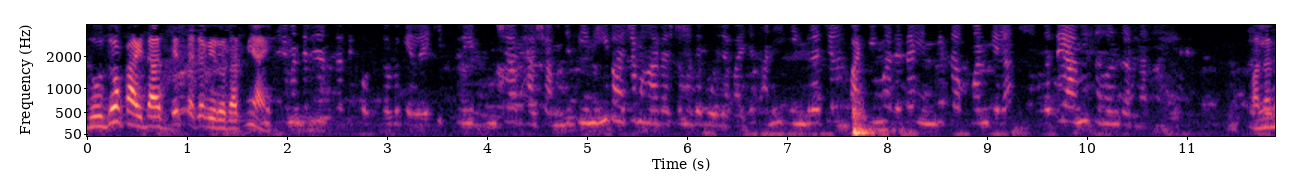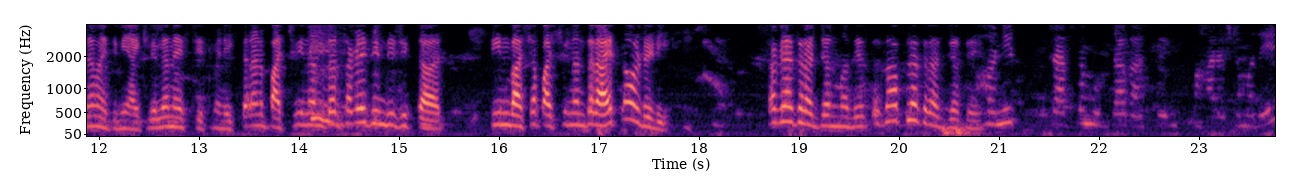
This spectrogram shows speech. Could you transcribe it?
जो जो कायदा असेल त्याच्या विरोधात मी आहे. मुख्यमंत्र्यांनी आत्ताच एक वक्तव्य केलंय की त्रिभाषा भाषा म्हणजे तीनही भाषा महाराष्ट्रामध्ये बोलल्या पाहिजेत आणि इंग्रजीला पाठिंबा देता हिंदीचा अपमान केला तर ते आम्ही सहन करणार नाही मला नाही माहिती मी ऐकलेलं नाही स्टेटमेंट एकतर. आणि पाचवी नंतर सगळेच हिंदी शिकतात. तीन भाषा पाचवी नंतर आहेत ना ऑलरेडी सगळ्याच राज्यांमध्ये तसं आपल्याच राज्यात आहे. हनी ट्रॅपचा मुद्दा गाजतोय महाराष्ट्रामध्ये.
